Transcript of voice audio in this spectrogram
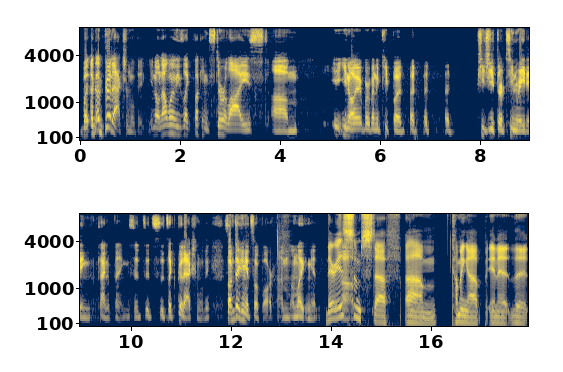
but a, a good action movie. You know, not one of these like fucking sterilized. Um, you know, we're going to keep a, a, a, a PG-13 rating kind of things. It's it's it's like a good action movie. So I'm digging it so far. I'm I'm liking it. There is Um, some stuff um, coming up in it that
